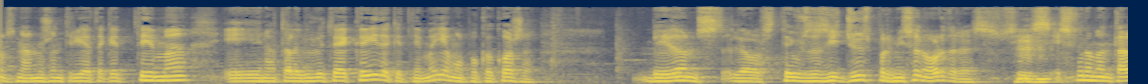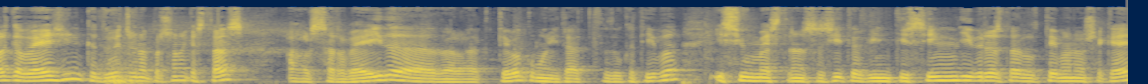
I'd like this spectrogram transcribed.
els nanos han triat aquest tema, he anat a la biblioteca i d'aquest tema hi ha molt poca cosa. Bé, doncs, allò, els teus desitjos per mi són ordres. O sigui, és, és fonamental que vegin que tu ets una persona que estàs al servei de, de la teva comunitat educativa i si un mestre necessita 25 llibres del tema no sé què,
